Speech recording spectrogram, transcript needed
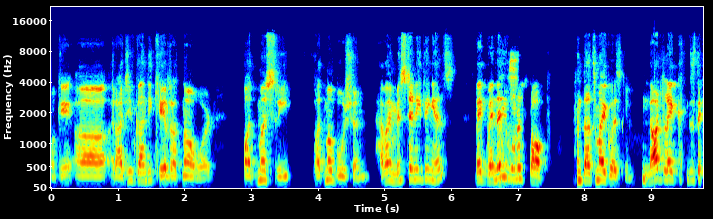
okay, uh, Rajiv Gandhi Khel Ratna Award, Padma Shri, Padma Bhushan. Have I missed anything else? Like, when are you going to stop? That's my question. Not like this. Thing.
